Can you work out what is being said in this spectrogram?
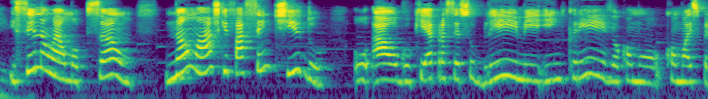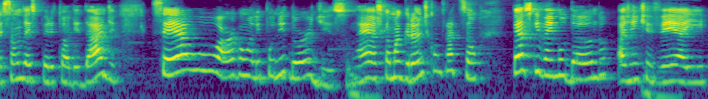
Uhum. E se não é uma opção, não acho que faz sentido o, algo que é para ser sublime e incrível, como, como a expressão da espiritualidade, ser o órgão ali punidor disso, né? Acho que é uma grande contradição. Penso que vem mudando, a gente vê aí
